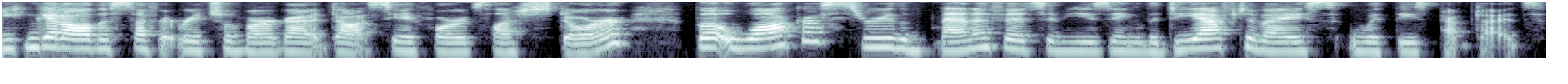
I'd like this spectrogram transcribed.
You can get all this stuff at rachelvarga.ca forward slash store. But walk us through the benefits of using the DF device with these peptides.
